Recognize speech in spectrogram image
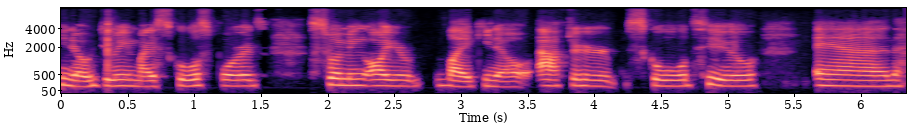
you know, doing my school sports, swimming all your like, you know, after school too. And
